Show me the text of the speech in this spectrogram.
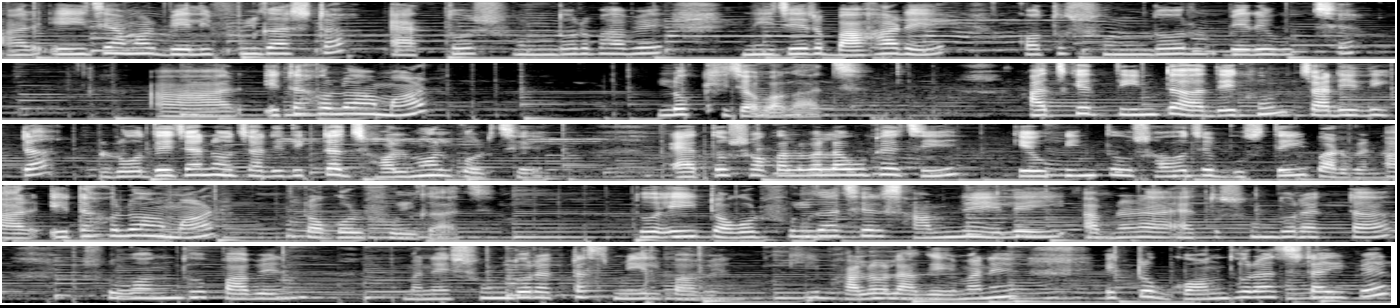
আর এই যে আমার বেলি ফুল গাছটা এত সুন্দরভাবে নিজের বাহারে কত সুন্দর বেড়ে উঠছে। আর এটা হলো আমার লক্ষ্মী জবা গাছ। আজকের দিনটা দেখুন চারিদিকটা রোদে যেন চারিদিকটা ঝলমল করছে। এত সকালবেলা উঠেছি কেউ কিন্তু সহজে বুঝতেই পারবে না। আর এটা হলো আমার টগর ফুল গাছ। তো এই টগর ফুল গাছের সামনে এলেই আপনারা এত সুন্দর একটা সুগন্ধ পাবেন মানে সুন্দর একটা স্মেল পাবেন। কি ভালো লাগে। মানে একটু গন্ধরাজ টাইপের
